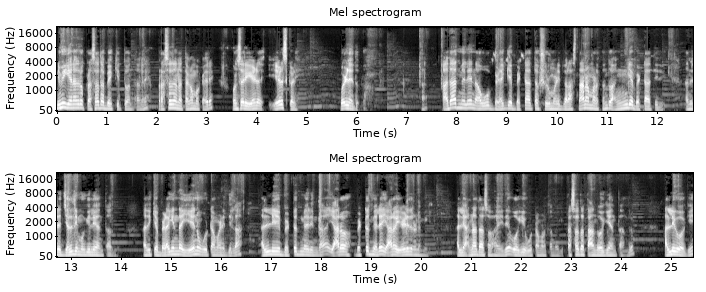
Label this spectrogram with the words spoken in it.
ನಿಮಗೇನಾದರೂ ಪ್ರಸಾದ ಬೇಕಿತ್ತು ಅಂತಂದರೆ ಪ್ರಸಾದನ ತಗೊಬೇಕಾದ್ರೆ ಒಂದ್ಸರಿ ಹೇಳ, ಹೇಳಿಸ್ಕೊಳ್ಳಿ. ಒಳ್ಳೆಯದು ಅದಾದಮೇಲೆ ನಾವು ಬೆಳಗ್ಗೆ ಬೆಟ್ಟ ಹತ್ತಕ್ಕೆ ಶುರು ಮಾಡಿದ್ವಲ್ಲ, ಸ್ನಾನ ಮಾಡ್ಕೊಂಡು ಹಂಗೆ ಬೆಟ್ಟ ಹತ್ತಿದ್ವಿ. ಅಂದರೆ ಜಲ್ದಿ ಮುಗಿಲಿ ಅಂತ ಅಂದು ಅದಕ್ಕೆ ಬೆಳಗಿಂದ ಏನು ಊಟ ಮಾಡಿದ್ದಿಲ್ಲ. ಅಲ್ಲಿ ಬೆಟ್ಟದ ಮೇಲಿಂದ ಯಾರೋ, ಬೆಟ್ಟದ ಮೇಲೆ ಯಾರೋ ಹೇಳಿದರು ನಮಗೆ. ಅಲ್ಲಿ ಅನ್ನದಾಸೋಹ ಇದೆ, ಹೋಗಿ ಊಟ ಮಾಡ್ಕೊಂಡು ಹೋಗಿ, ಪ್ರಸಾದ ತಗೊಂಡು ಹೋಗಿ ಅಂತ ಅಂದ್ರು. ಅಲ್ಲಿಗೆ ಹೋಗಿ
